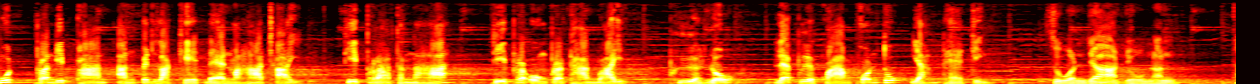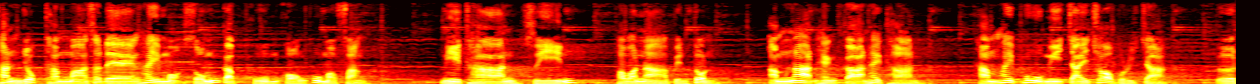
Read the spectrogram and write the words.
มุตติพระนิพพานอันเป็นหลักเขตแดนมหาชัย ที่ปรารถนาที่พระองค์ประทานไว้ เพื่อโลกและเพื่อความพ้นทุกข์อย่างแท้จริง ส่วนญาติโยมนั้น ท่านยกธรรมมาแสดงให้เหมาะสมกับภูมิของผู้มาฟัง มีทาน ศีล ภาวนาเป็นต้น อำนาจแห่งการให้ทานทำให้ผู้มีใจชอบบริจาค เกิด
